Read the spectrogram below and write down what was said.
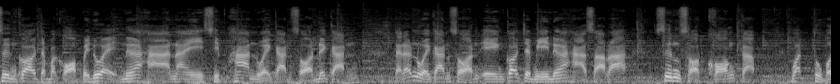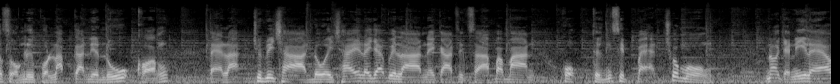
ซึ่งก็จะประกอบไปด้วยเนื้อหาใน 15 หน่วยการสอนด้วยกัน แต่ละหน่วยการสอนเองก็จะมีเนื้อหาสาระ ซึ่งสอดคล้องกับวัตถุประสงค์หรือผลลัพธ์การเรียนรู้ของแต่ละชุดวิชาโดยใช้ระยะเวลาในการศึกษาประมาณ 6-18 ชั่วโมง นอกจากนี้แล้ว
